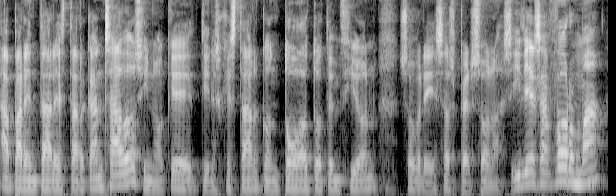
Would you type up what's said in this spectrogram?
aparentar estar cansado, sino que tienes que estar con toda tu atención sobre esas personas. Y de esa forma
